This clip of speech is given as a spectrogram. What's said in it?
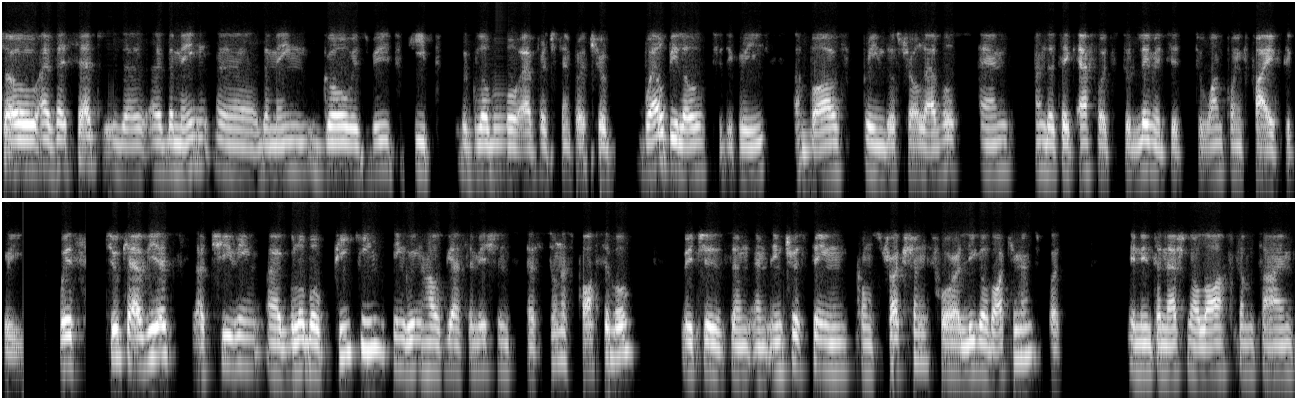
So as I said, the, uh, the main uh, the main goal is really to keep the global average temperature well below two degrees above pre-industrial levels and undertake efforts to limit it to 1.5 degrees. With two caveats, achieving a global peaking in greenhouse gas emissions as soon as possible, which is an, an interesting construction for a legal document, but in international law, sometimes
